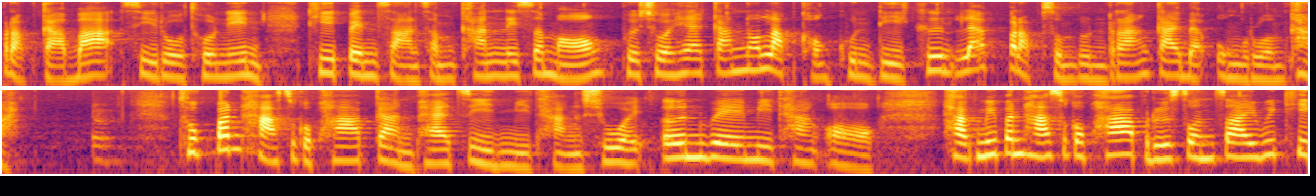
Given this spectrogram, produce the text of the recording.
ปรับกาบาซีโรโทนิน ที่เป็นสารสำคัญในสมอง เพื่อช่วยให้อาการนอนหลับของคุณดีขึ้น และปรับสมดุลร่างกายแบบองค์รวมค่ะทุกปัญหาสุขภาพการแพทย์จีนมีทางช่วย เอิร์นเวย์มีทางออก หากมีปัญหาสุขภาพหรือสนใจวิธี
